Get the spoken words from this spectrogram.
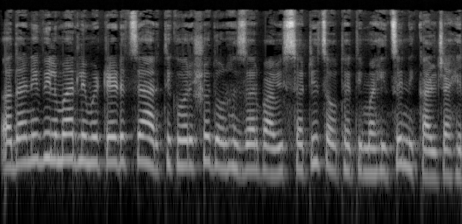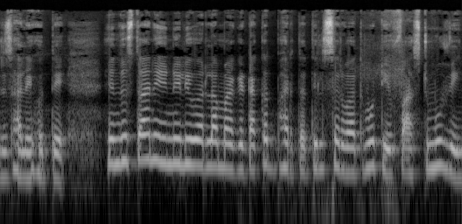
अदानी विलमार लिमिटेडचे आर्थिक वर्ष दोन हजार बावीससाठी चौथ्या तिमाहीचे निकाल जाहीर झाले होते. हिंदुस्थान युनिलिव्हरला मागे टाकत भारतातील सर्वात मोठी fast moving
